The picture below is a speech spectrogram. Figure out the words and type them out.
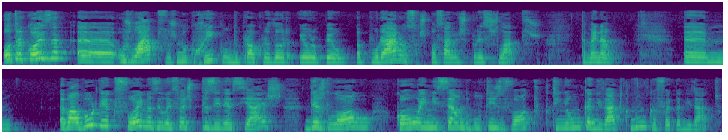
Outra coisa, uh, os lapsos no currículo do Procurador Europeu apuraram-se responsáveis por esses lapsos? Também não. Um, ehm, a balbúrdia que foi nas eleições presidenciais, desde logo com a emissão de boletins de voto que tinham um candidato que nunca foi candidato.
